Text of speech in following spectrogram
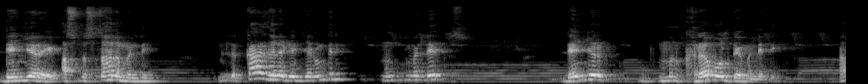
डेंजर आहे. असं तसं झालं म्हणले. म्हणलं काय झालं डेंजर मग त्यांनी मग म्हणले डेंजर म्हणून खरं बोलतोय म्हणले ती. हा?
